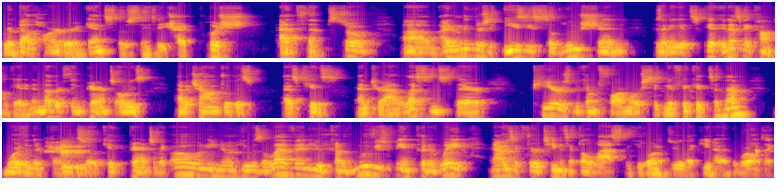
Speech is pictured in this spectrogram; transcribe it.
rebel harder against those things that you try to push at them. So um, I don't think there's an easy solution because I think it's it does get complicated. Another thing parents always have a challenge with is as kids enter adolescence, their peers become far more significant to them more than their parents. Mm-hmm. So kid, parents are like, oh, when you know he was 11, he would come to the movies with me and couldn't wait. Now he's like 13. It's like the last thing he'd want to do, like you know, in the world. Like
